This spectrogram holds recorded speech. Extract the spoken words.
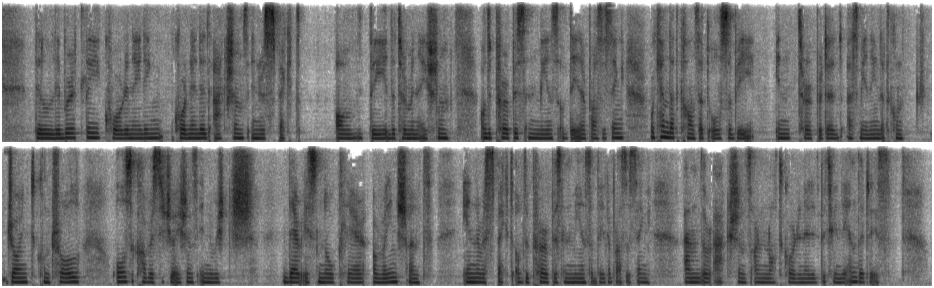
deliberately coordinating coordinated actions in respect of the determination of the purpose and means of data processing, or can that concept also be interpreted as meaning that con- joint control also covers situations in which there is no clear arrangement in respect of the purpose and means of data processing and or actions are not coordinated between the entities.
